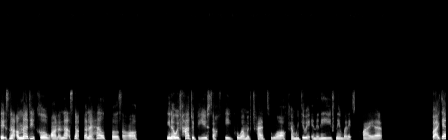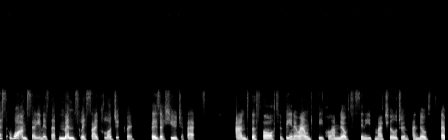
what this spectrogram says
it's not a medical one, and that's not going to help us." Or, you know, we've had abuse off people when we've tried to walk, and we do it in an evening when it's quiet. But I guess what I'm saying is that mentally, psychologically, there's a huge effect and the thought of being around people i'm noticing even my children and notice uh,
